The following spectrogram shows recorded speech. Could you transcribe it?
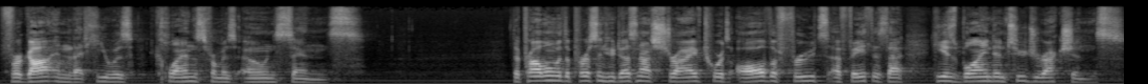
forgotten that he was cleansed from his own sins. The problem with the person who does not strive towards all the fruits of faith is that he is blind in two directions.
